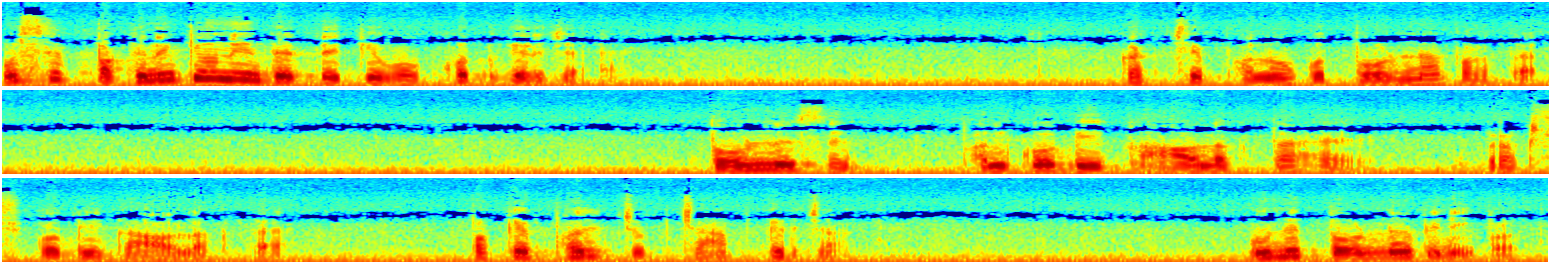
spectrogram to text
उसे पकने क्यों नहीं देते कि वो खुद गिर जाए? कच्चे फलों को तोड़ना पड़ता है। तोड़ने से फल को भी घाव लगता है, वृक्ष को भी घाव लगता है। पके फल चुपचाप गिर जाते उन्हें तोड़ना भी नहीं पड़ता।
